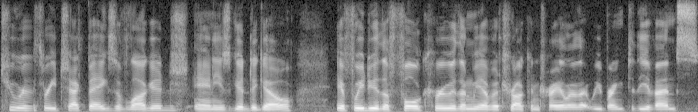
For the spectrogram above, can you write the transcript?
two or three check bags of luggage, and he's good to go. If we do the full crew, then we have a truck and trailer that we bring to the events,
